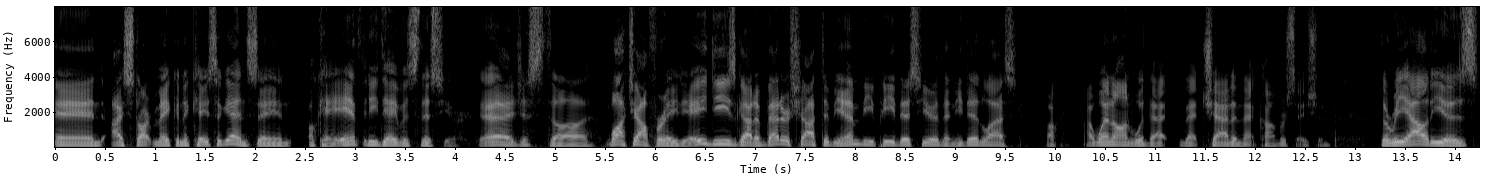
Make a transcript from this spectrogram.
And I start making the case again, saying, okay, Anthony Davis this year. Yeah, just uh, watch out for AD. AD's got a better shot to be MVP this year than he did last. Okay, I went on with that that chat and that conversation. The reality is,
